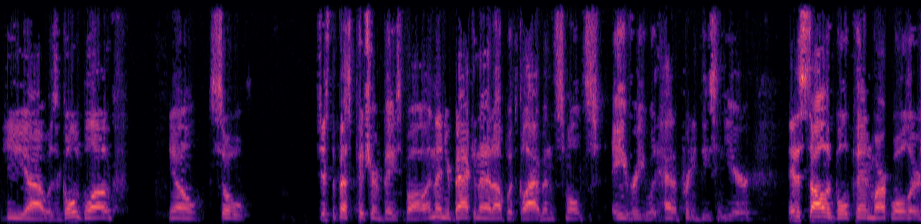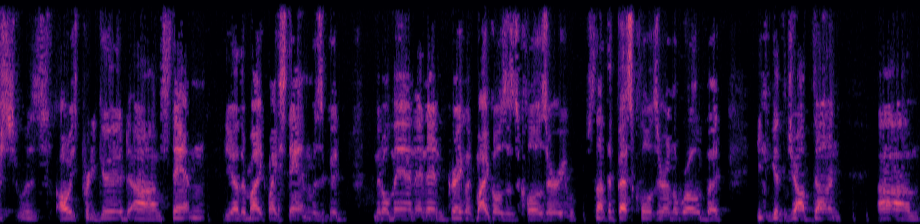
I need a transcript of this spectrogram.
he uh, was a Gold Glove. You know, so just the best pitcher in baseball. And then you're backing that up with Glavine, Smoltz, Avery had a pretty decent year. They had a solid bullpen. Mark Wohlers was always pretty good. Um, Stanton, the other Mike, Mike Stanton was a good middleman. And then Greg McMichaels is a closer. He's not the best closer in the world, but he could get the job done. Um,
